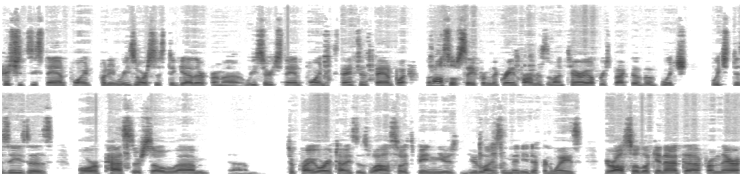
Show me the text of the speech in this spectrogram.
efficiency standpoint, putting resources together from a research standpoint, extension standpoint, but also say from the grain farmers of Ontario perspective of which which diseases or pests are so um, um, to prioritize as well. So it's being used utilized in many different ways. You're also looking at uh, from there,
